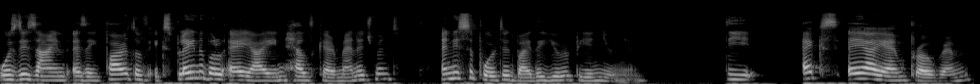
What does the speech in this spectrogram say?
was designed as a part of Explainable AI in Healthcare Management and is supported by the European Union. The XAIM program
